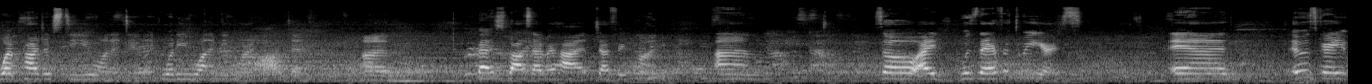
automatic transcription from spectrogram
what projects do you want to do? Like, what do you want to be more involved in? Um, best boss I ever had, Jeffrey Pond. Um, so I was there for three years, and it was great.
